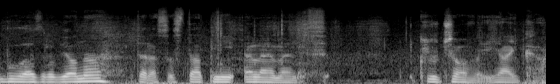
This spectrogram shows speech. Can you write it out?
Była zrobiona. Teraz ostatni element kluczowy jajka.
